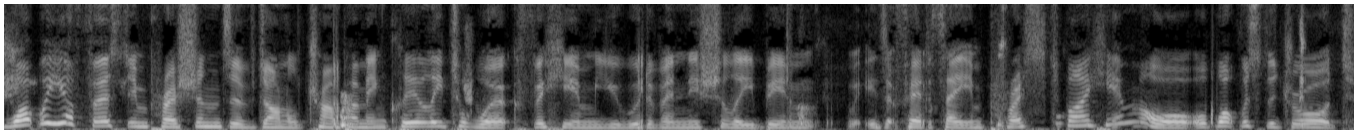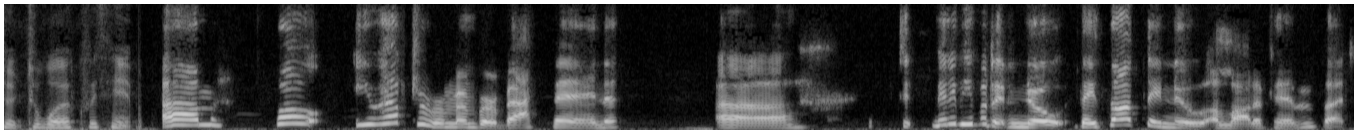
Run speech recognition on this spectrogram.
What were your first impressions of Donald Trump? I mean, clearly to work for him, you would have initially been, is it fair to say, impressed by him? Or, or what was the draw to, to work with him? um, well, you have to remember back then, uh, many people didn't know, they thought they knew a lot of him, but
